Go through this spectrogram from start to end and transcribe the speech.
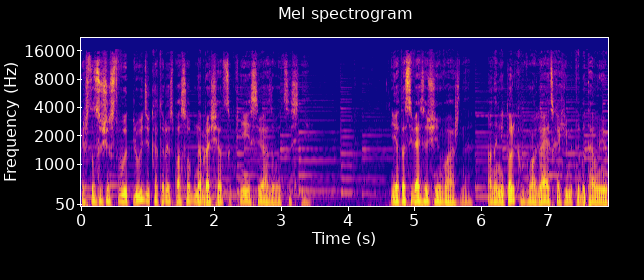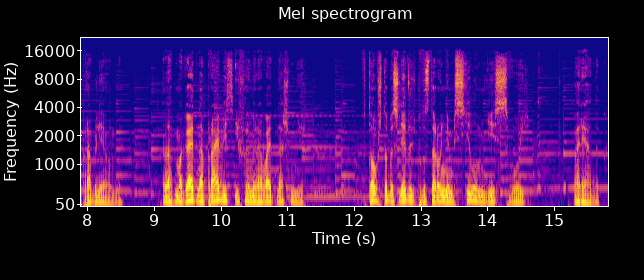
И что существуют люди, которые способны обращаться к ней и связываться с ней. И эта связь очень важная. Она не только помогает с какими-то бытовыми проблемами. Она помогает направить и формировать наш мир. В том, чтобы следовать потусторонним силам, есть свой порядок.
